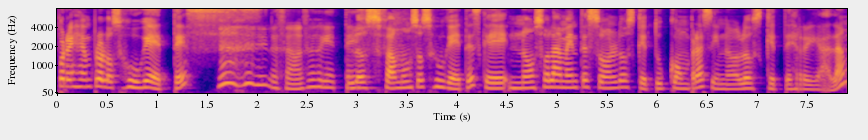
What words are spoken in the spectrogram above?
por ejemplo, los juguetes. los famosos juguetes. Los famosos juguetes que no solamente son los que tú compras, sino los que te regalan.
